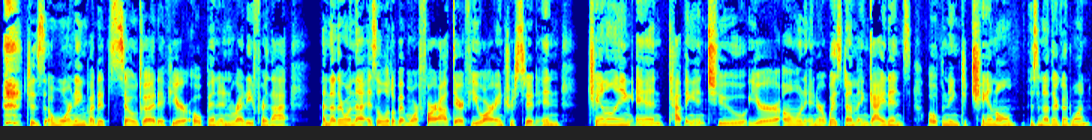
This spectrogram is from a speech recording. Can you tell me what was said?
just a warning, but it's so good if you're open and ready for that. Another one that is a little bit more far out there if you are interested in channeling and tapping into your own inner wisdom and guidance. Opening to channel is another good one.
